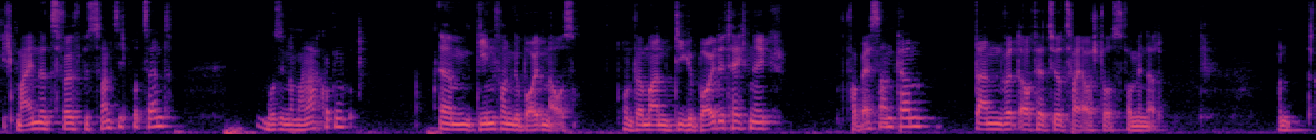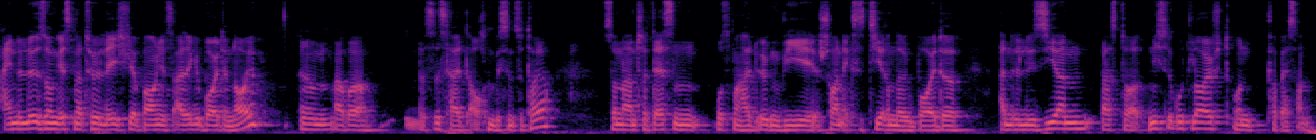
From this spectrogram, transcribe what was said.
ich meine 12 bis 20 Prozent, muss ich nochmal nachgucken, ähm, gehen von Gebäuden aus. Und wenn man die Gebäudetechnik verbessern kann, dann wird auch der CO2-Ausstoß vermindert. Und eine Lösung ist natürlich, wir bauen jetzt alle Gebäude neu, ähm, aber das ist halt auch ein bisschen zu teuer, sondern stattdessen muss man halt irgendwie schon existierende Gebäude analysieren, was dort nicht so gut läuft und verbessern.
